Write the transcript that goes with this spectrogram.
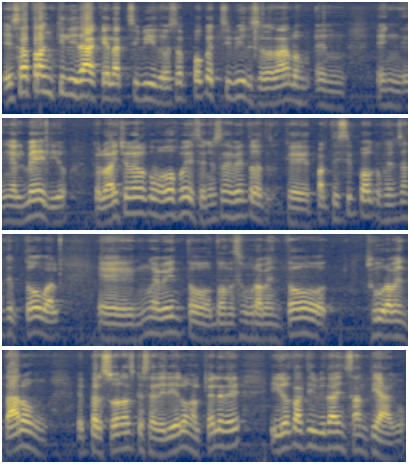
esa tranquilidad que él ha exhibido, ese poco exhibirse ¿verdad? En, en, en, el medio, que lo ha hecho como dos veces en ese evento que, participó, que fue en San Cristóbal, eh, en un evento donde se juramentó, juramentaron eh, personas que se adhirieron al PLD y otra actividad en Santiago.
